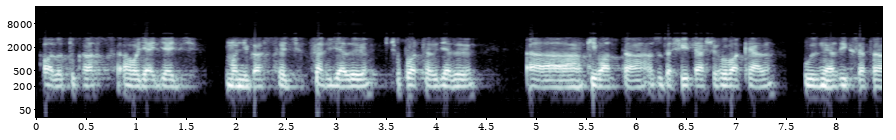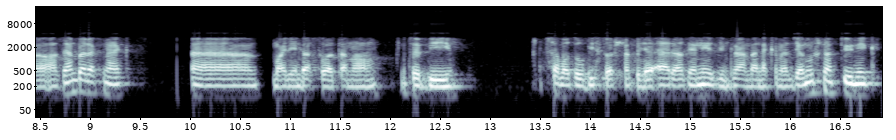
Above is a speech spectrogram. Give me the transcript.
Hallottuk azt, ahogy egy-egy, mondjuk azt, hogy felügyelő, csoportfelügyelő uh, kivatta az utasítás, hogy hova kell húzni az X-et az embereknek. Uh, majd én beszóltam a többi szavazóbiztosnak, hogy erre azért nézzünk rá, mert nekem ez gyanúsnak tűnik,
